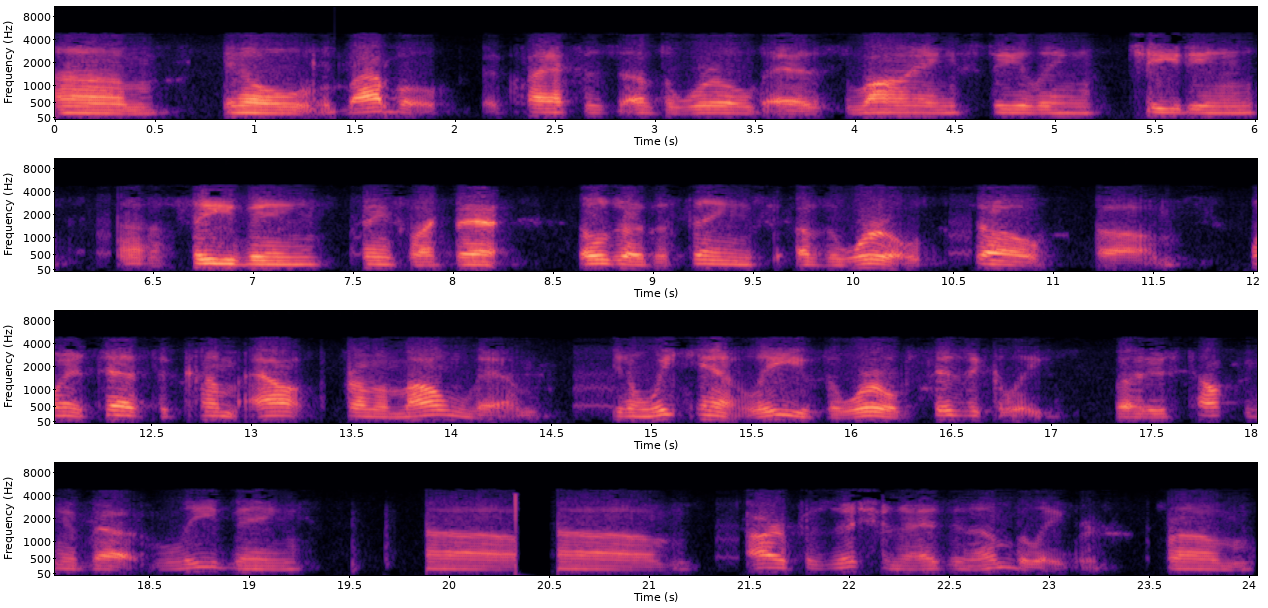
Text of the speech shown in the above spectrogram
Um, you know, the Bible classes of the world as lying, stealing, cheating, uh, thieving, things like that. Those are the things of the world. So um, when it says to come out from among them, you know, we can't leave the world physically, but it's talking about leaving uh, um, our position as an unbeliever from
